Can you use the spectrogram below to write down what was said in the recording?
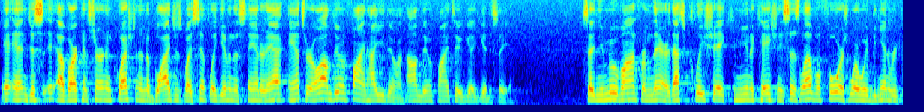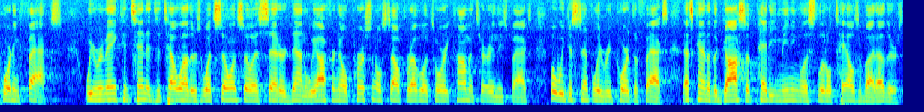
and just eh, of our concern and question and obliges by simply giving the standard a- answer, oh, I'm doing fine. How you doing? Oh, I'm doing fine too. Good, good to see you. Said so you move on from there. That's cliche communication. He says level four is where we begin reporting facts. We remain contented to tell others what so and so has said or done. We offer no personal self revelatory commentary on these facts, but we just simply report the facts. That's kind of the gossip, petty, meaningless little tales about others.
